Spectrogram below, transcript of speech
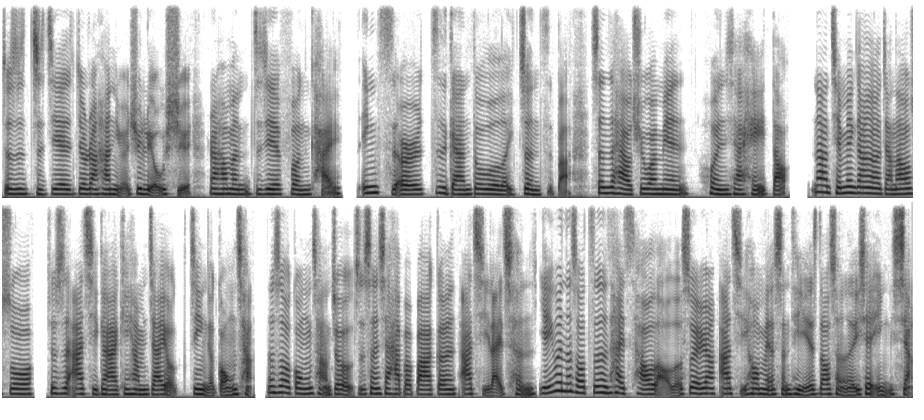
就是直接就让他女儿去留学，让他们直接分开，因此而自甘堕落了一阵子吧，甚至还有去外面混一下黑道。那前面刚刚有讲到说，就是阿奇跟阿 King 他们家有经营的工厂，那时候工厂就只剩下他爸爸跟阿奇来撑，也因为那时候真的太操劳了，所以让阿奇后面的身体也造成了一些影响。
